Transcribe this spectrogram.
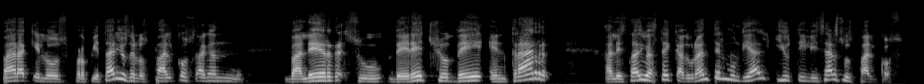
para que los propietarios de los palcos hagan valer su derecho de entrar al Estadio Azteca durante el Mundial y utilizar sus palcos.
